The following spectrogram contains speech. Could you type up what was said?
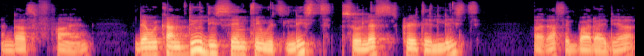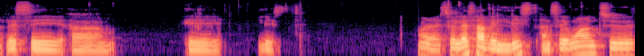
and that's fine. Then we can do the same thing with list. So let's create a list uh, that's a bad idea. Let's say um, a list. All right so let's have a list and say one two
